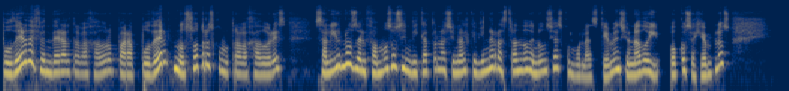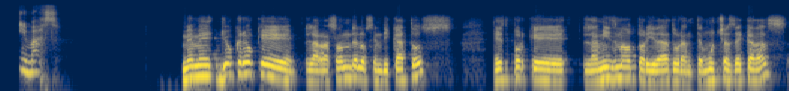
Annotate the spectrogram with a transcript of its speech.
poder defender al trabajador, para poder nosotros como trabajadores salirnos del famoso sindicato nacional que viene arrastrando denuncias como las que he mencionado y pocos ejemplos y más. Meme, yo creo que la razón de los sindicatos es porque la misma autoridad durante muchas décadas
